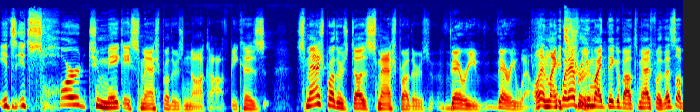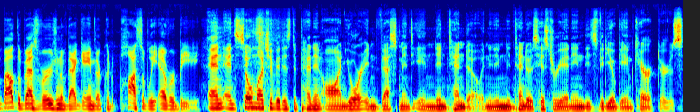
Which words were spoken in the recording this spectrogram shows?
It's it's hard to make a Smash Brothers knockoff because Smash Brothers does Smash Brothers very very well. And like It's whatever you might think about Smash Brothers, that's about the best version of that game there could possibly ever be. And and so much of it is dependent on your investment in Nintendo and in Nintendo's history and in these video game characters.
